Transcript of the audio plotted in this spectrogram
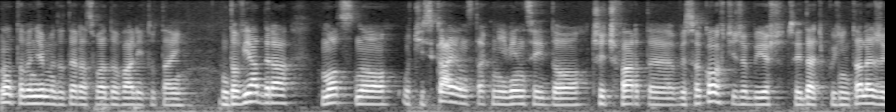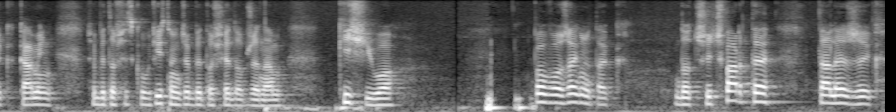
no to będziemy to teraz ładowali tutaj do wiadra, mocno uciskając tak mniej więcej do 3 czwarte wysokości, żeby jeszcze tutaj dać później talerzyk, kamień, żeby to wszystko ucisnąć, żeby to się dobrze nam kisiło. Po włożeniu tak do 3 czwarte, talerzyk,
